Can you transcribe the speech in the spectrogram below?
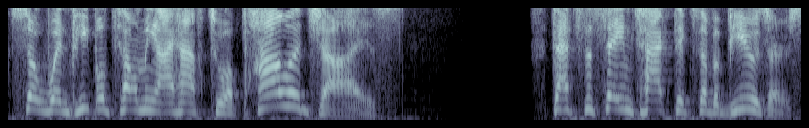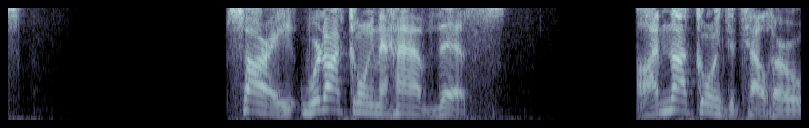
So when people tell me I have to apologize, that's the same tactics of abusers. Sorry, we're not going to have this. I'm not going to tell her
